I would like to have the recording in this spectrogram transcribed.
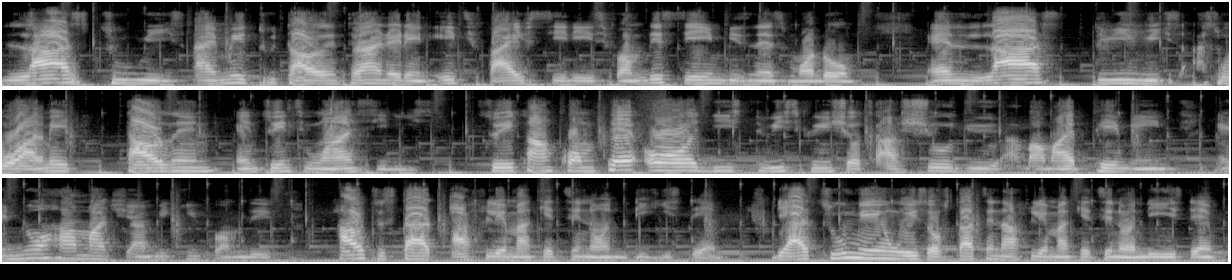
last two weeks i made 2385 cedis from this same business model. And last three weeks as well i made 1021 cedis so you can compare all these three screenshots i showed you about my payment and know how much you are making from this. How to start affiliate marketing on digistem there are two main ways of starting affiliate marketing on digistem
